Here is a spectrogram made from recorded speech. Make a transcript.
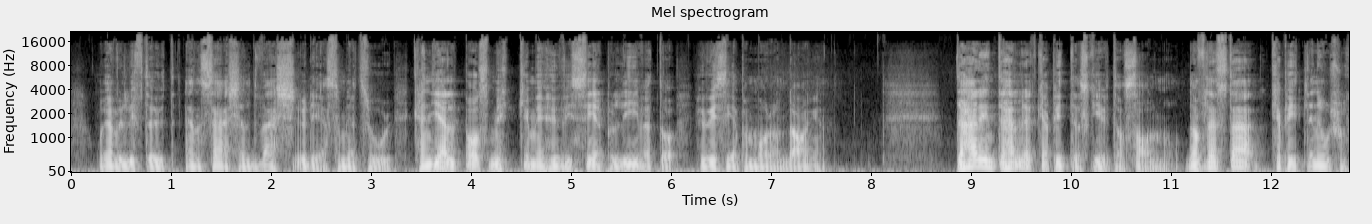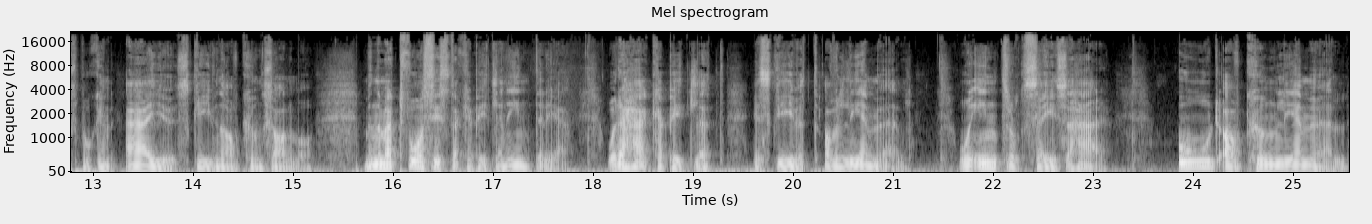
och jag vill lyfta ut en särskild vers ur det som jag tror kan hjälpa oss mycket med hur vi ser på livet och hur vi ser på morgondagen. Det här är inte heller ett kapitel skrivet av Salomo. De flesta kapitlen i Ordspråksboken är ju skrivna av kung Salomo. Men de här två sista kapitlen är inte det. Och det här kapitlet är skrivet av Lemuel. Och introt säger så här. Ord av kung Lemuel,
